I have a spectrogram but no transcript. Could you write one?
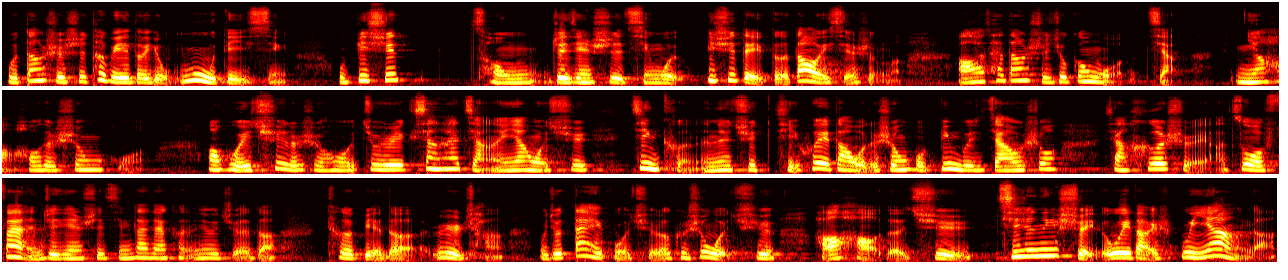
我当时是特别的有目的性。我必须从这件事情，我必须得得到一些什么。然后他当时就跟我讲，你要好好的生活。哦，回去的时候就是像他讲的一样，我去尽可能的去体会到我的生活，并不假如说像喝水啊、做饭这件事情，大家可能就觉得特别的日常，我就带过去了。可是我去好好的去，其实那个水的味道也是不一样的。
